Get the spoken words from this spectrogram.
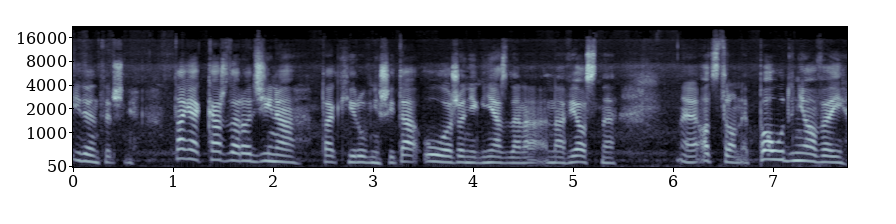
Identycznie. Tak jak każda rodzina, tak i również i ta ułożenie gniazda na, na wiosnę e, od strony południowej,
